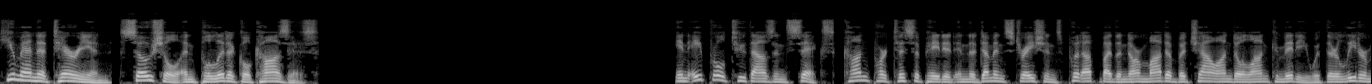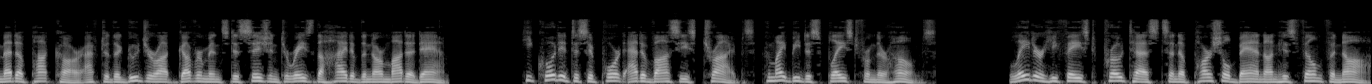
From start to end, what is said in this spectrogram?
Humanitarian, social and political causes In April 2006, Khan participated in the demonstrations put up by the Narmada Bachao Andolan Committee with their leader Medha Patkar after the Gujarat government's decision to raise the height of the Narmada Dam. He quoted to support Adivasis tribes, who might be displaced from their homes. Later he faced protests and a partial ban on his film Fanaa,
